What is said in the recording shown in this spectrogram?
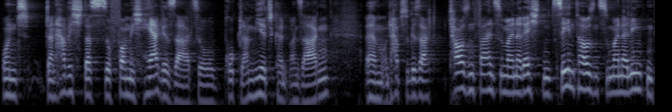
und dann habe ich das so vor mich hergesagt, so proklamiert könnte man sagen ähm, und habe so gesagt, tausend fallen zu meiner Rechten, zehntausend zu meiner Linken,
